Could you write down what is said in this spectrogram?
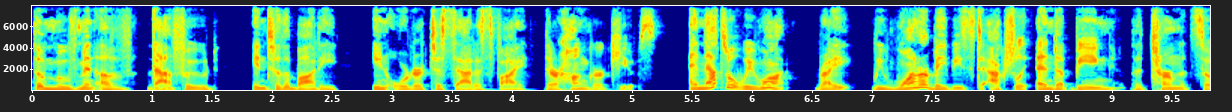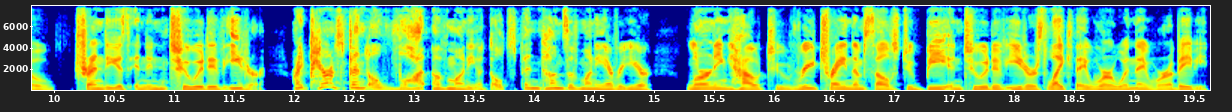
the movement of that food into the body in order to satisfy their hunger cues. And that's what we want, right? We want our babies to actually end up being the term that's so trendy is an intuitive eater, right? Parents spend a lot of money, adults spend tons of money every year learning how to retrain themselves to be intuitive eaters like they were when they were a baby.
